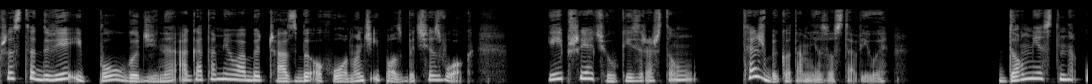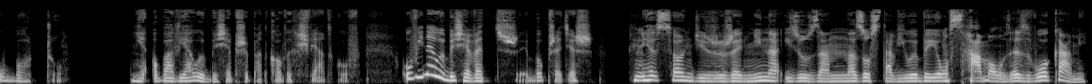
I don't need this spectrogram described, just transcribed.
Przez te dwie i pół godziny Agata miałaby czas, by ochłonąć i pozbyć się zwłok. Jej przyjaciółki zresztą też by go tam nie zostawiły. Dom jest na uboczu. Nie obawiałyby się przypadkowych świadków. Uwinęłyby się we trzy, bo przecież nie sądzisz, że Nina i Zuzanna zostawiłyby ją samą ze zwłokami.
